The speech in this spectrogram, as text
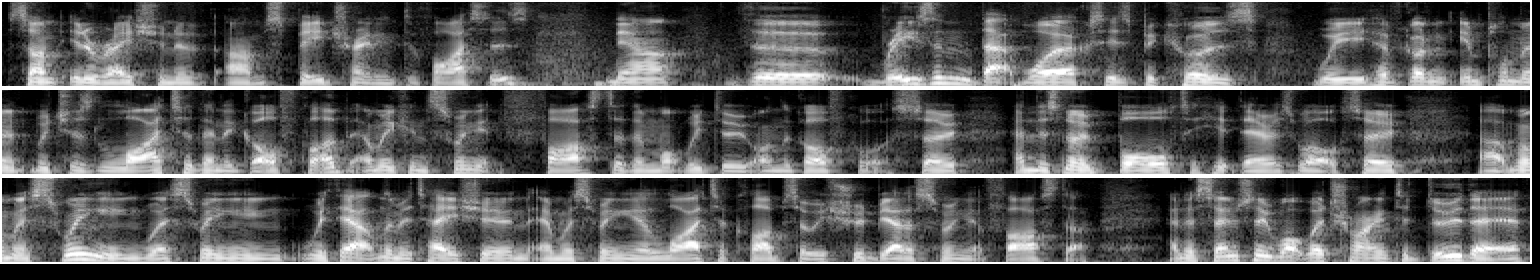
some iteration of um, speed training devices. Now, the reason that works is because we have got an implement which is lighter than a golf club and we can swing it faster than what we do on the golf course. So, and there's no ball to hit there as well. So, uh, when we're swinging, we're swinging without limitation and we're swinging a lighter club, so we should be able to swing it faster. And essentially, what we're trying to do there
